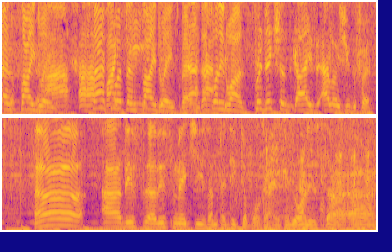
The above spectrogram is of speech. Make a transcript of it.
and sideways. Ah, Backwards and sideways, Barry. That's what it was. Predictions, guys. Alois, you go first. Uh, uh, this uh, this match is unpredictable, guys. To be honest, uh, uh,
